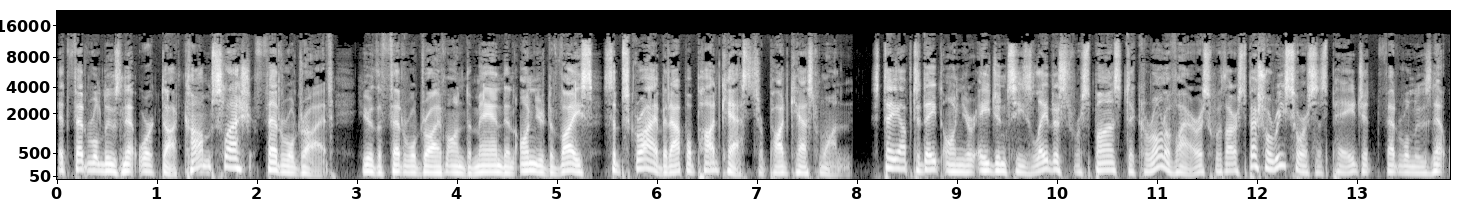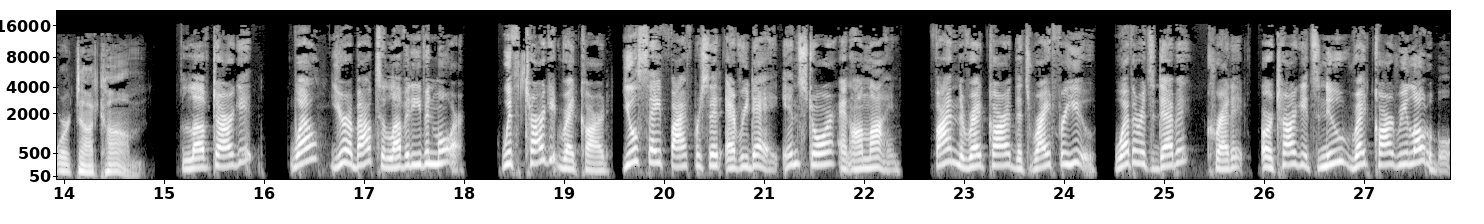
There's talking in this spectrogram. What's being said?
at federalnewsnetwork.com slash Federal Drive. Hear the Federal Drive on demand and on your device. Subscribe at Apple Podcasts or Podcast One. Stay up to date on your agency's latest response to coronavirus with our special resources page at federalnewsnetwork.com. Love Target? Well, you're about to love it even more. With Target Red Card, you'll save 5% every day in store and online. Find the red card that's right for you, whether it's debit, credit, or Target's new Red Card Reloadable,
